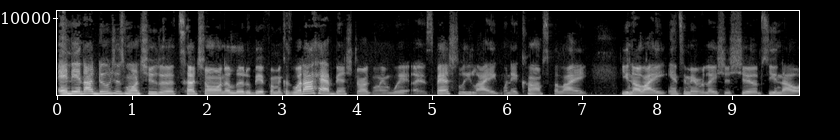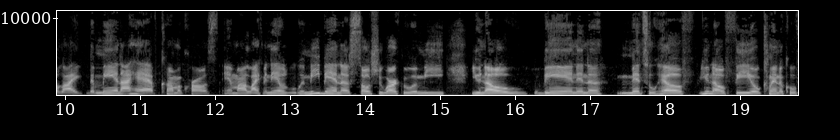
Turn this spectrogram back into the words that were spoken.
And then I do just want you to touch on a little bit for me because what I have been struggling with, especially like when it comes to like, you know, like intimate relationships, you know, like the men I have come across in my life. And then with me being a social worker, with me, you know, being in the mental health, you know, field, clinical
